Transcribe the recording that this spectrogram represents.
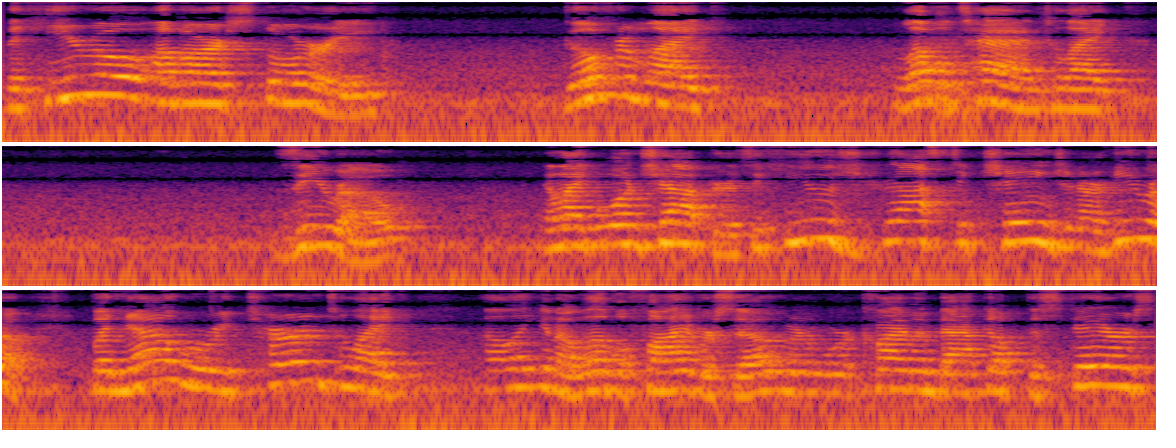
the hero of our story go from like level 10 to like zero in like one chapter. It's a huge, drastic change in our hero. But now we're returned to like, uh, like you know, level five or so. We're, we're climbing back up the stairs.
